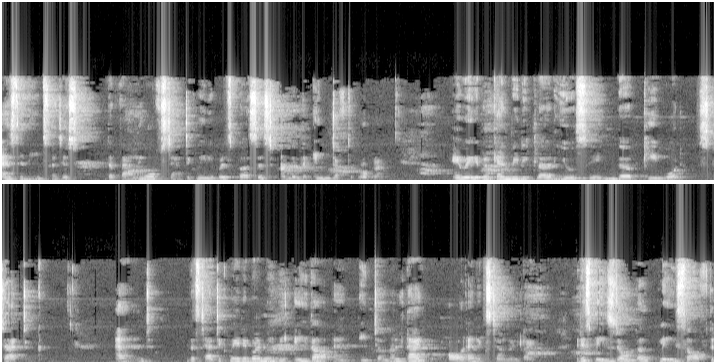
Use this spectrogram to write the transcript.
As the name suggests, the value of static variables persists until the end of the program. A variable can be declared using the keyword static and the static variable may be either an internal type or an external type. It is based on the place of the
